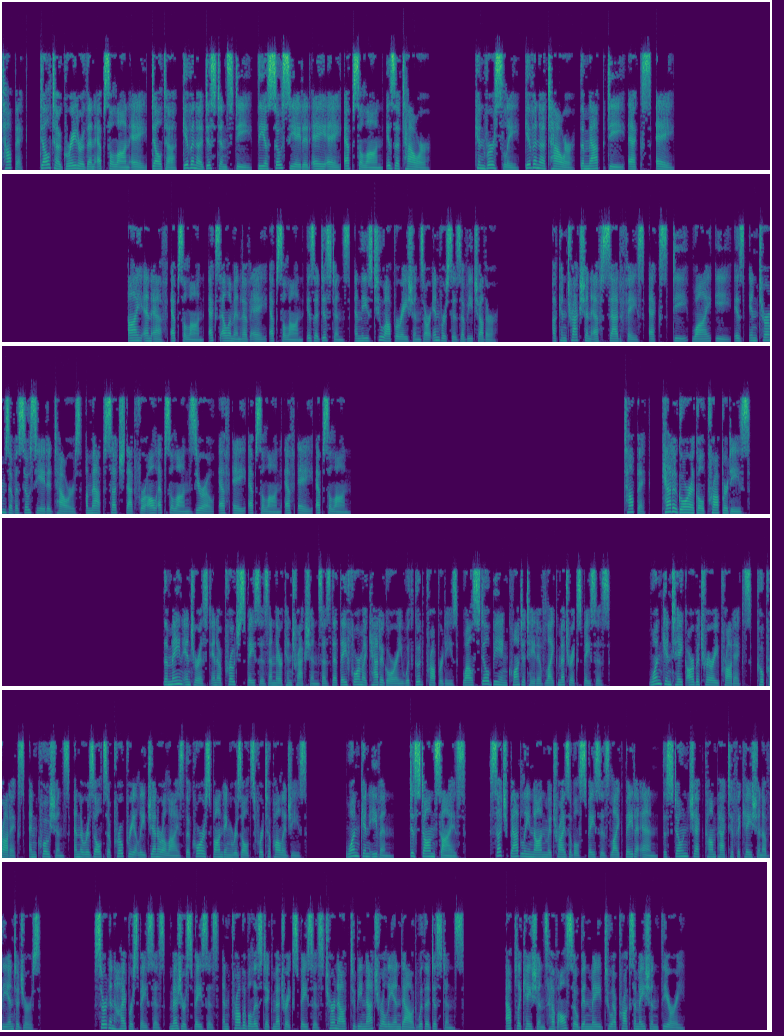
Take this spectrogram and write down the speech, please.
Topic. Delta greater than epsilon a delta given a distance d the associated aa epsilon is a tower Conversely, given a tower, the map D x, a INF epsilon x element of A epsilon is a distance, and these two operations are inverses of each other. A contraction F sad face x d y e is in terms of associated towers a map such that for all epsilon 0 f a epsilon f a epsilon Topic: Categorical properties. The main interest in approach spaces and their contractions is that they form a category with good properties, while still being quantitative like metric spaces. One can take arbitrary products, coproducts, and quotients, and the results appropriately generalize the corresponding results for topologies. One can even distantize such badly non-metrizable spaces like beta n, the stone-Čech compactification of the integers. Certain hyperspaces, measure spaces, and probabilistic metric spaces turn out to be naturally endowed with a distance. Applications have also been made to approximation theory.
